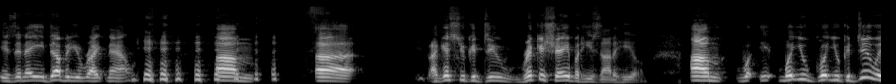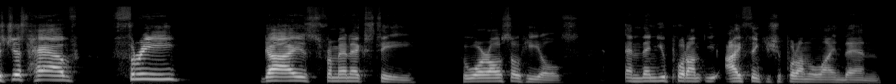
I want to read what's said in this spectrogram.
is in AEW right now. Um uh I guess you could do Ricochet, but he's not a heel. Um what what you what you could do is just have three guys from NXT who are also heels, and then you put on I think you should put on the line then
